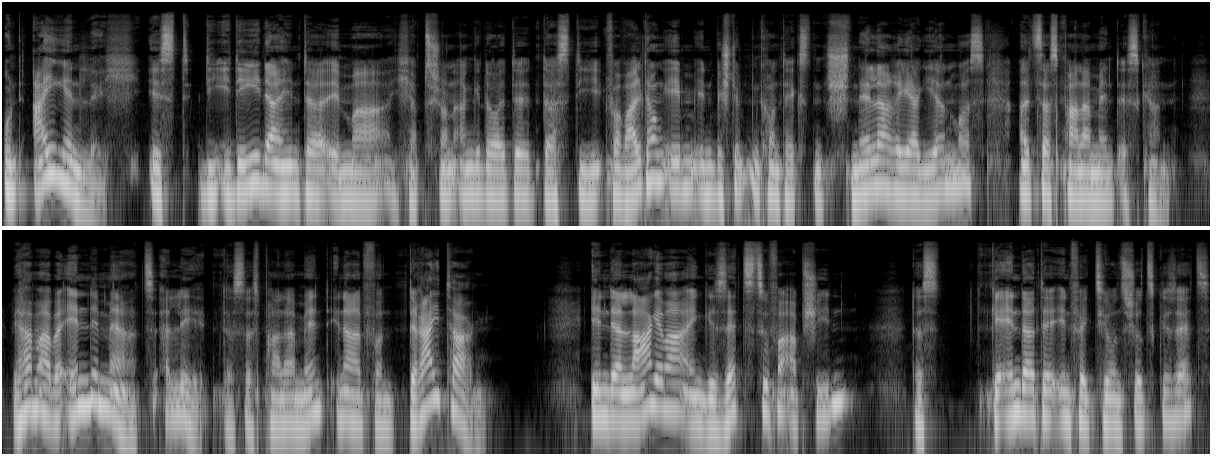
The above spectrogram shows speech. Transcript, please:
Und eigentlich ist die Idee dahinter immer, ich habe es schon angedeutet, dass die Verwaltung eben in bestimmten Kontexten schneller reagieren muss, als das Parlament es kann. Wir haben aber Ende März erlebt, dass das Parlament innerhalb von drei Tagen in der Lage war, ein Gesetz zu verabschieden, das geänderte Infektionsschutzgesetz,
